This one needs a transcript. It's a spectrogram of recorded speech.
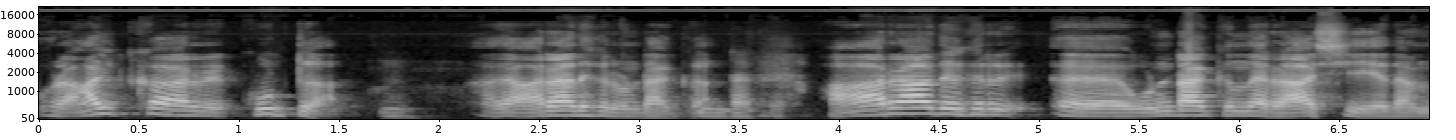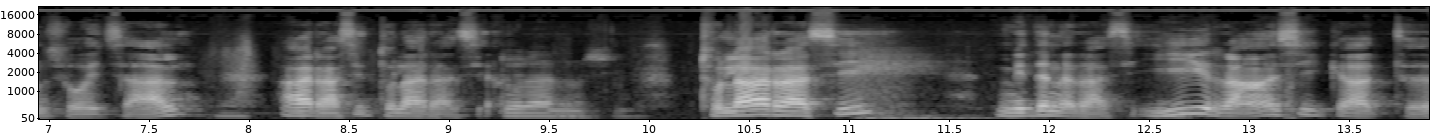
ഒരു ആൾക്കാർ കൂട്ടുക അത് ആരാധകർ ഉണ്ടാക്കുക ഉണ്ടാക്കുക ആരാധകർ ഏഹ്, ഉണ്ടാക്കുന്ന രാശി ഏതാണെന്ന് ചോദിച്ചാൽ ആ രാശി തുലാരാശിയാണ് തുലാരാശി തുലാരാശി മിഥുന രാശി ഈ രാശിക്കകത്ത്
